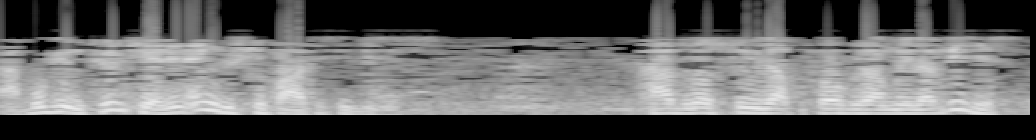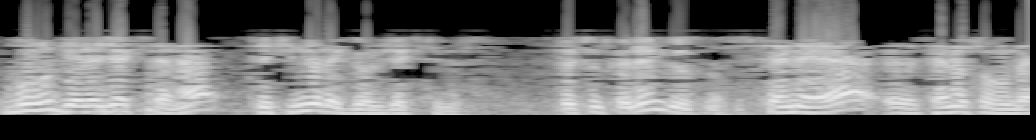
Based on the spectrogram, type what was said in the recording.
Yani bugün Türkiye'nin en güçlü partisi biziz. Kadrosuyla, programıyla biziz. Bunu gelecek sene seçimde de göreceksiniz. Seçim seneye mi diyorsunuz? Seneye, e, sene sonunda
